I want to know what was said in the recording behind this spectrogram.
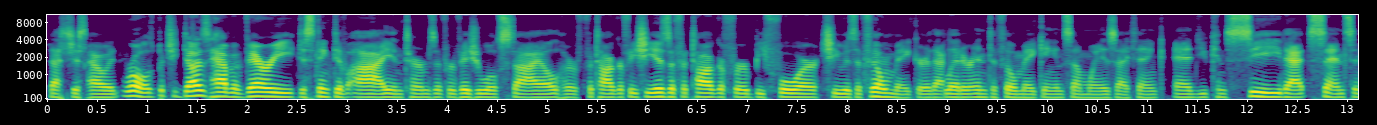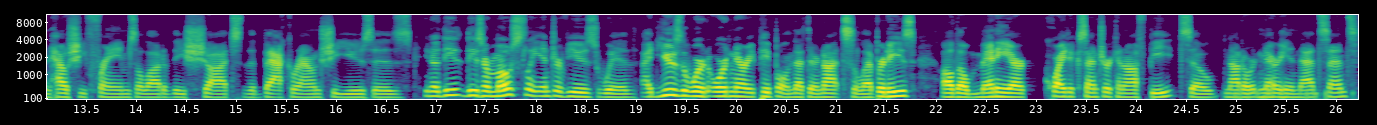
That's just how it rolls. But she does have a very distinctive eye in terms of her visual style, her photography. She is a photographer before she was a filmmaker. That led her into filmmaking in some ways, I think. And you can see that sense in how she frames a lot of these shots, the background she uses. You know, these, these are mostly interviews with, I'd use the word ordinary people in that they're not celebrities, although many are quite eccentric and offbeat, so not ordinary in that sense.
